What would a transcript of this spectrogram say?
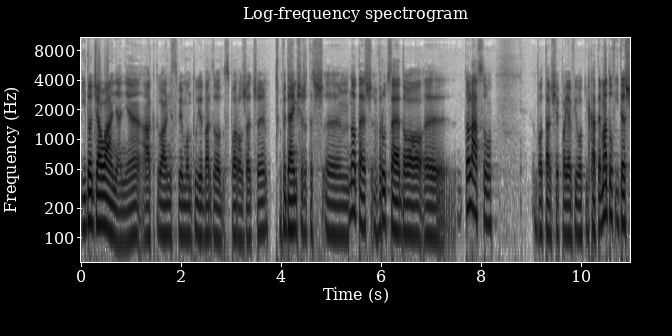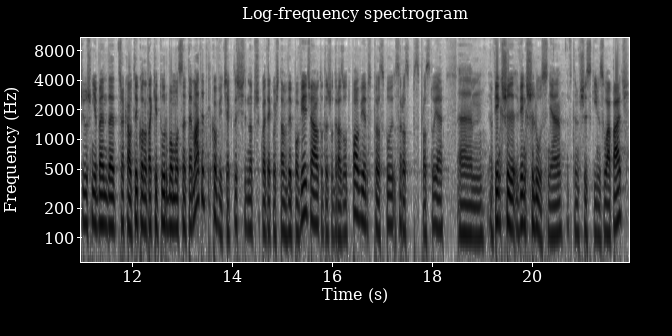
i do działania, nie? Aktualnie sobie montuję bardzo sporo rzeczy. Wydaje mi się, że też, no też wrócę do, y, do lasu, bo tam się pojawiło kilka tematów i też już nie będę czekał tylko na takie turbo mocne tematy, tylko wiecie, jak ktoś się na przykład jakoś tam wypowiedział, to też od razu odpowiem, sprostuję. Ym, większy, większy luz, nie? W tym wszystkim złapać.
